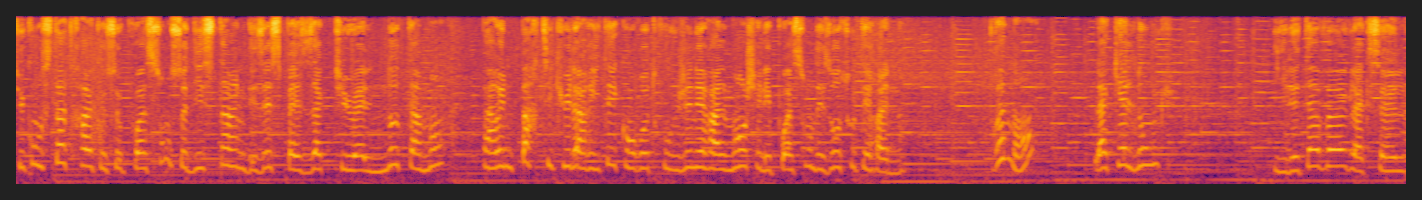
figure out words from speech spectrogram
tu constateras que ce poisson se distingue des espèces actuelles notamment par une particularité qu'on retrouve généralement chez les poissons des eaux souterraines. Vraiment? Laquelle donc? Il est aveugle, Axel.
